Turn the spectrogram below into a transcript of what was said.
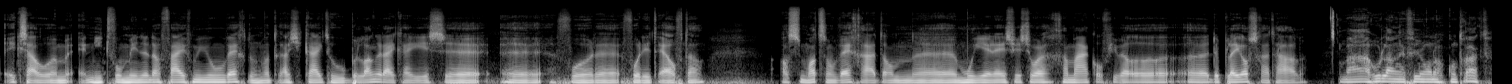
ik zou hem niet voor minder dan 5 miljoen wegdoen. Want als je kijkt hoe belangrijk hij is eh, eh, voor, eh, voor dit elftal. Als Matson weggaat, dan moet je ineens weer zorgen gaan maken of je wel de play-offs gaat halen. Maar hoe lang heeft de jongen nog een contract?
